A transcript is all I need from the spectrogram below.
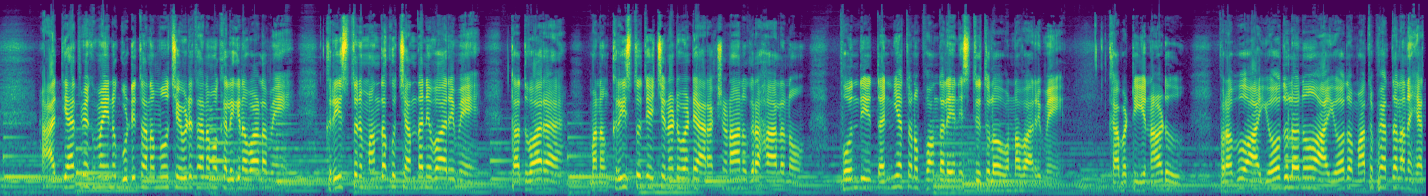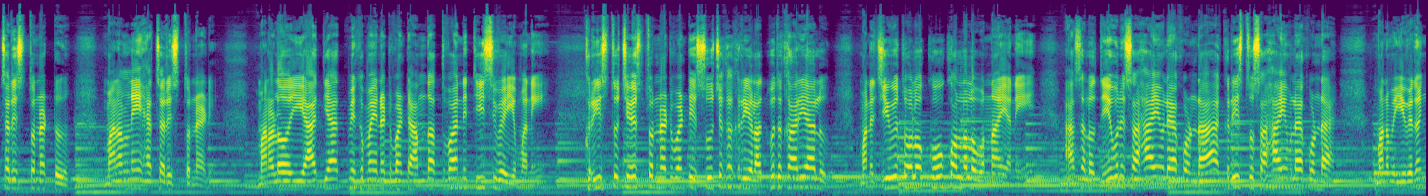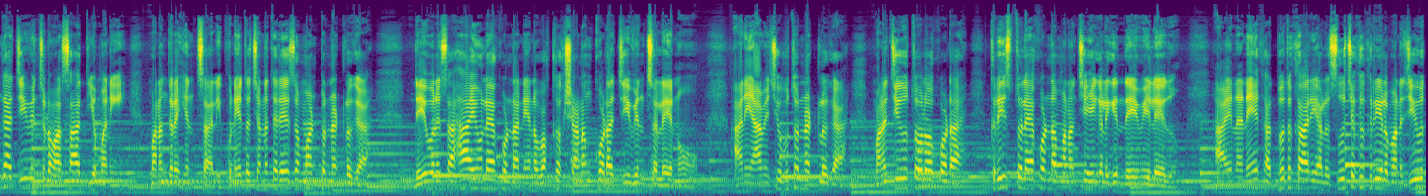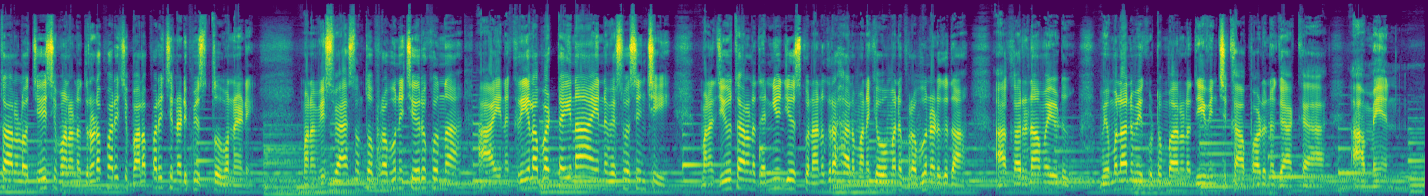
ఆధ్యాత్మికమైన గుడ్డితనము చెవిడితనము కలిగిన వాళ్ళమే. క్రీస్తుని మందకు చెందని వారిమే. తద్వారా మనం క్రీస్తు తెచ్చినటువంటి ఆ రక్షణానుగ్రహాలను పొంది ధన్యతను పొందలేని స్థితిలో ఉన్నవారిమే కాబట్టి ఈనాడు ప్రభు ఆ యోధులను ఆ యోధ మత పెద్దలను హెచ్చరిస్తున్నట్టు మనల్ని హెచ్చరిస్తున్నాడు. మనలో ఈ ఆధ్యాత్మికమైనటువంటి అంధత్వాన్ని తీసివేయమని క్రీస్తు చేస్తున్నటువంటి సూచక క్రియలు అద్భుత కార్యాలు మన జీవితంలో కోకొల్లలు ఉన్నాయని అసలు దేవుని సహాయం లేకుండా క్రీస్తు సహాయం లేకుండా మనం ఈ విధంగా జీవించడం అసాధ్యమని మనం గ్రహించాలి. పునీత చిన్న తెరేసం అంటున్నట్లుగా దేవుని సహాయం లేకుండా నేను ఒక్క క్షణం కూడా జీవించలేను అని ఆమె చెబుతున్నట్లుగా మన జీవితంలో కూడా క్రీస్తు లేకుండా మనం చేయగలిగింది ఏమీ లేదు. ఆయన అనేక అద్భుత కార్యాలు సూచక క్రియలు మన జీవితాలలో చేసి మనల్ని దృఢపరిచి బలపరిచి నడిపిస్తూ ఉన్నాడు. మన విశ్వాసంతో ప్రభుని చేరుకున్న ఆయన క్రియల బట్టైనా ఆయన విశ్వసించి మన జీవితాలను ధన్యం చేసుకున్న అనుగ్రహాలు మనకివ్వమని ప్రభుని అడుగుదాం. ఆ కరుణామయుడు మిమ్మలను మీ కుటుంబాలను దీవించి కాపాడునుగాక. ఆమెన్.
